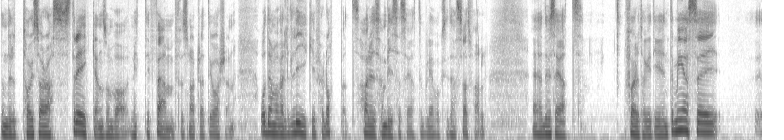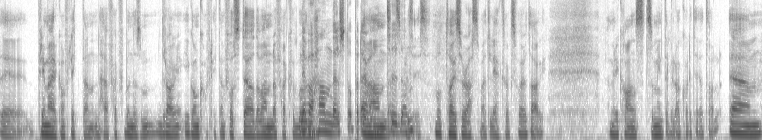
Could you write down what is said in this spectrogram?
under Toys R Us-strejken som var 95 för snart 30 år sedan. Och den var väldigt lik i förloppet, har det sen visat sig att det blev också i Teslas fall. Eh, det vill säga att företaget ger inte med sig, eh, primärkonflikten, det här fackförbundet som drar igång konflikten, får stöd av andra fackförbund. Det var Handels då på den det var Handels, tiden. Precis, mot Toys R Us som ett leksaksföretag amerikanskt som inte vill ha kollektivavtal. Um,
